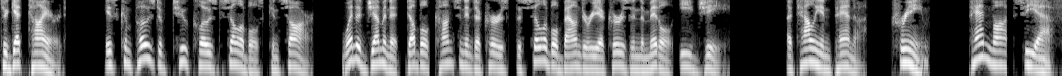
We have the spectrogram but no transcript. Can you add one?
to get tired, is composed of two closed syllables cansar. When a geminate double consonant occurs, the syllable boundary occurs in the middle, e.g. Italian panna, cream, panma, cf.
